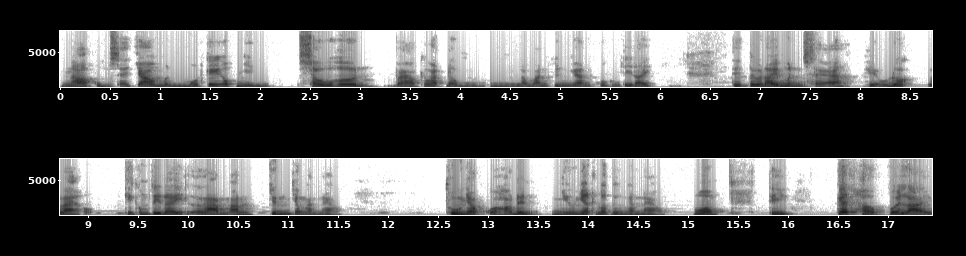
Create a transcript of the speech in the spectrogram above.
nó cũng sẽ cho mình một cái góc nhìn sâu hơn vào cái hoạt động làm ăn kinh doanh của công ty đấy thì từ đấy mình sẽ hiểu được là cái công ty đấy làm ăn chính trong ngành nào. Thu nhập của họ đến nhiều nhất là từ ngành nào, đúng không? Thì kết hợp với lại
